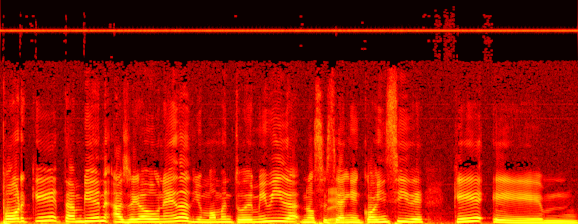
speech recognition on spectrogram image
Porque también ha llegado una edad y un momento de mi vida, no sé Sí. si alguien coincide, que eh,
